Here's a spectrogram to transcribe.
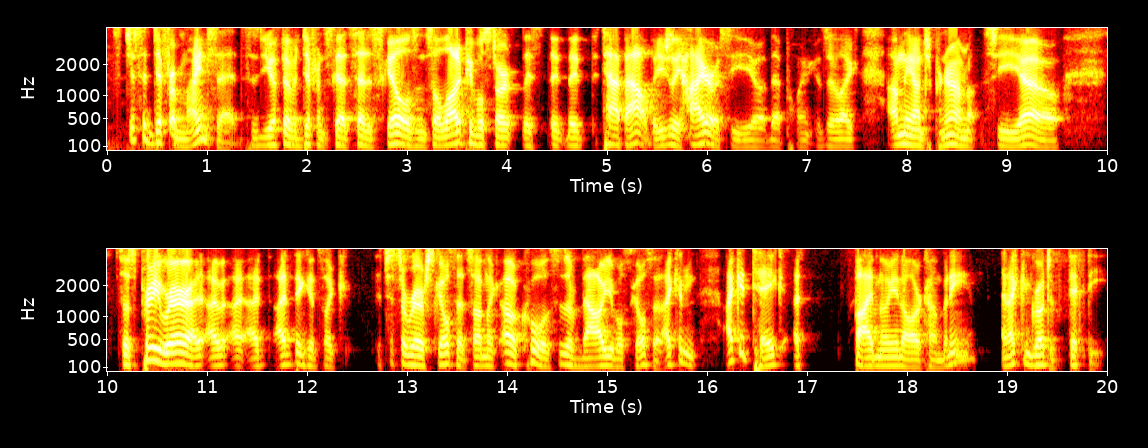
it's just a different mindset. So you have to have a different set, set of skills. And so a lot of people start, they, they, they tap out. They usually hire a CEO at that point because they're like, I'm the entrepreneur, I'm not the CEO. So it's pretty rare. I, I, I think it's like it's just a rare skill set. So I'm like, oh, cool. This is a valuable skill set. I can I could take a five million dollar company and I can grow it to fifty.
